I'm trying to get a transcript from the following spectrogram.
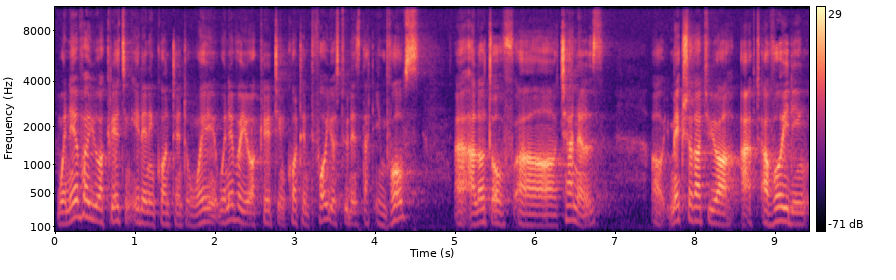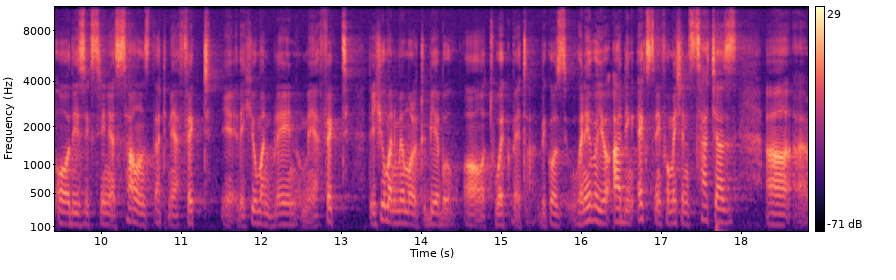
whenever you are creating e-learning content or whenever you are creating content for your students that involves uh, a lot of uh, channels, uh, make sure that you are avoiding all these extraneous sounds that may affect uh, the human brain or may affect the human memory to be able uh, to work better. Because whenever you're adding extra information such as uh,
